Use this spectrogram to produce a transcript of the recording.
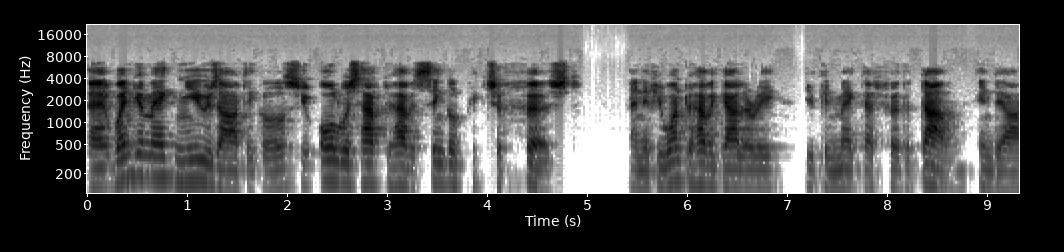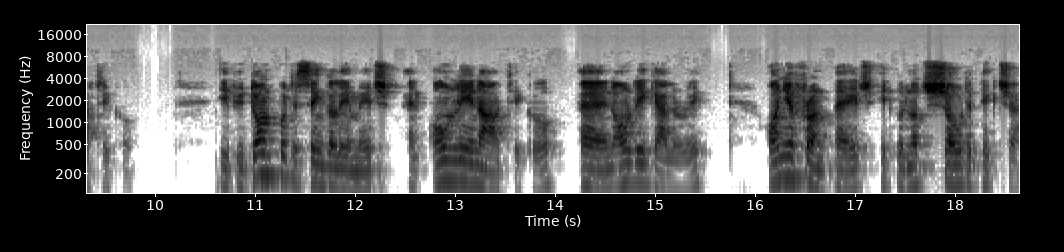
Uh, when you make news articles, you always have to have a single picture first. And if you want to have a gallery, you can make that further down in the article. If you don't put a single image and only an article, and only gallery, on your front page, it will not show the picture.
